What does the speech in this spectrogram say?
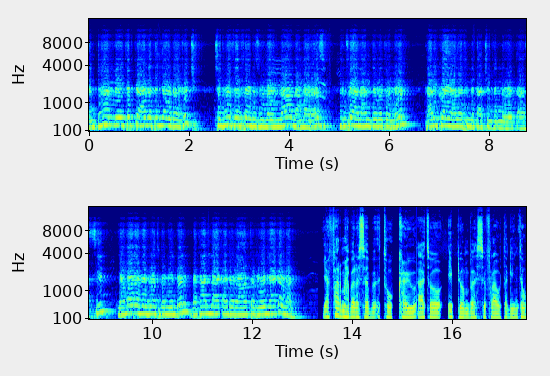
እንዲሁም የኢትዮጵያ እውነተኛ ወዳጆች ችግሩ ዘርፈ ብዙ ነውና ለአማራ ሕዝብ ግፉዓን አንደበት በመሆን ታሪካዊ ኃላፊነታችን እንድንወጣ ሲል የአማራ ኅብረት በሜልበርን በታላቅ አደራ ጥሪውን ያቀርባል። የአፋር ማኅበረሰብ ተወካዩ አቶ ኤፕዶን በስፍራው ተገኝተው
